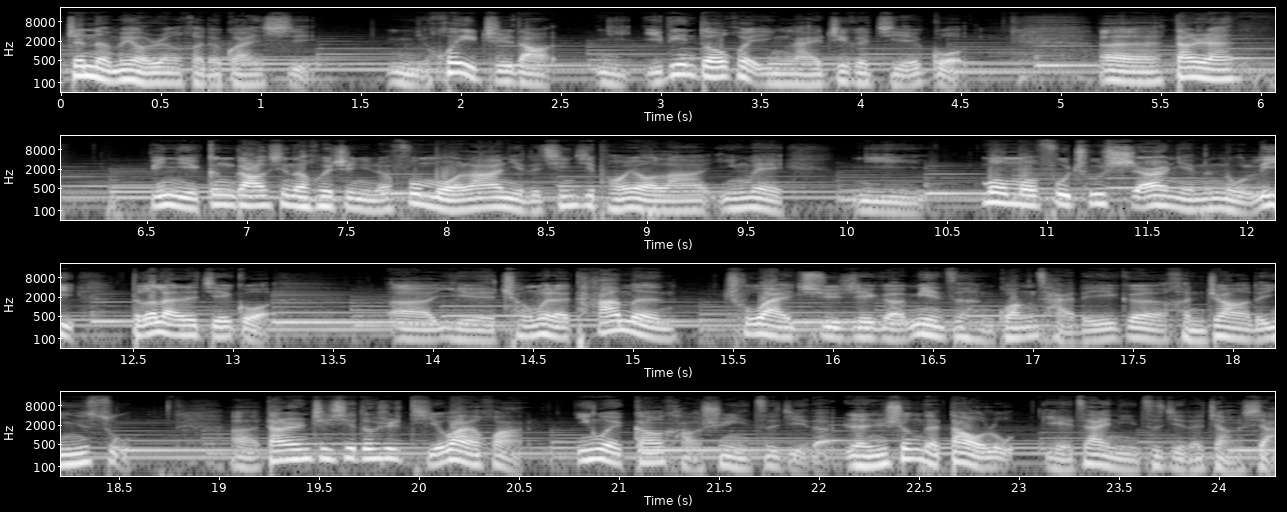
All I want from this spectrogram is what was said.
真的没有任何的关系。你会知道，你一定都会迎来这个结果。呃，当然，比你更高兴的会是你的父母啦，你的亲戚朋友啦，因为你。默默付出十二年的努力得来的结果，呃，也成为了他们出外去这个面子很光彩的一个很重要的因素，啊，当然这些都是题外话，因为高考是你自己的人生的道路也在你自己的脚下，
